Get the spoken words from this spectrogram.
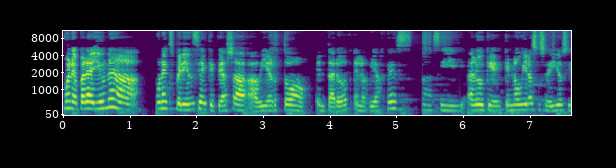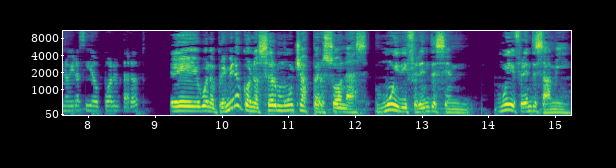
Bueno, para, ¿y una, una experiencia que te haya abierto el tarot en los viajes? Así, algo que, que no hubiera sucedido si no hubiera sido por el tarot. Eh, bueno, primero conocer muchas personas muy diferentes en muy diferentes a mí.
